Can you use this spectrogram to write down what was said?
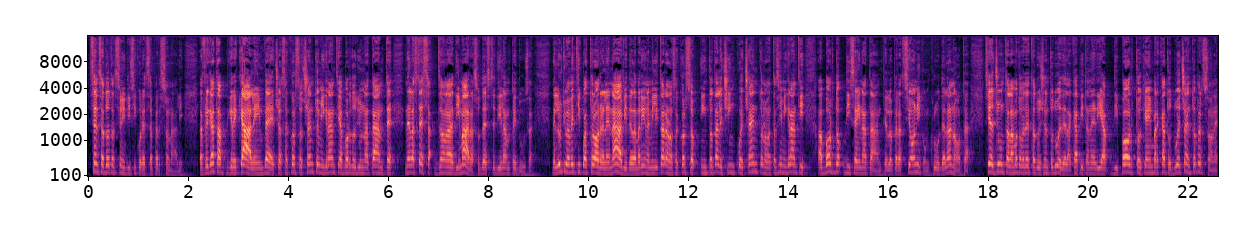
senza dotazioni di sicurezza personali. La fregata Grecale, invece, ha soccorso 100 migranti a bordo di un natante nella stessa zona di Mara, sud-est di Lampedusa. Nelle ultime 24 ore le navi della Marina Militare hanno soccorso in totale 596 migranti a bordo di sei natanti. Alle operazioni, conclude la nota, si è aggiunta la motovedetta 202 della Capitaneria di Porto che ha imbarcato 200 persone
